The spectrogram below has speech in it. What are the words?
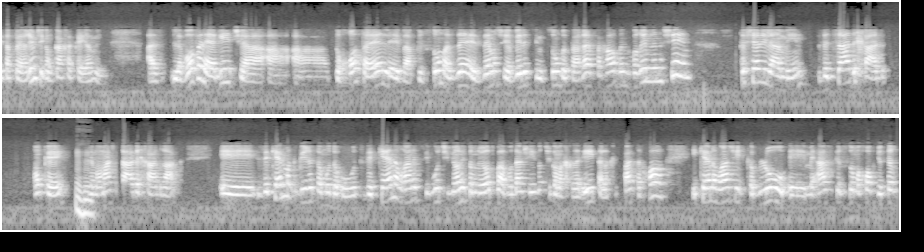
את הפערים שגם ככה קיימים. אז לבוא ולהגיד שהדוחות האלה והפרסום הזה, זה מה שיביא לצמצום בפערי השכר בין גברים לנשים, קשה לי להאמין, זה צעד אחד, אוקיי? Mm-hmm. זה ממש צעד אחד רק. אה, זה כן מגביר את המודעות, וכן אמרה נציבות שוויון הזדמנויות בעבודה, שהיא זאת שגם אחראית על אכיפת החוק, היא כן אמרה שהתקבלו אה, מאז פרסום החוק יותר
